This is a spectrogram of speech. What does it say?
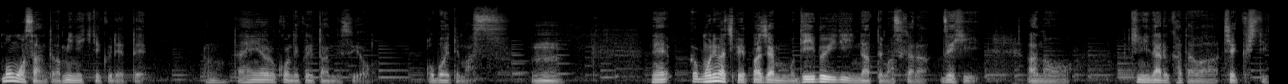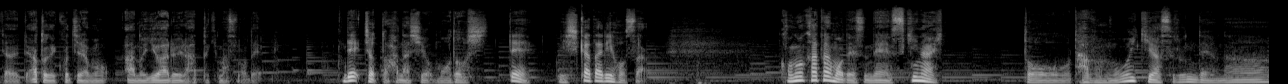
ももさんとか見に来てくれて、うん、大変喜んでくれたんですよ。覚えてます。うん。ね森町ペッパージャムも DVD になってますからぜひあの気になる方はチェックしていただいて後でこちらもあの URL 貼っときますので。でちょっと話を戻して西方里穂さんこの方もですね好きな人多分多い気がするんだよな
